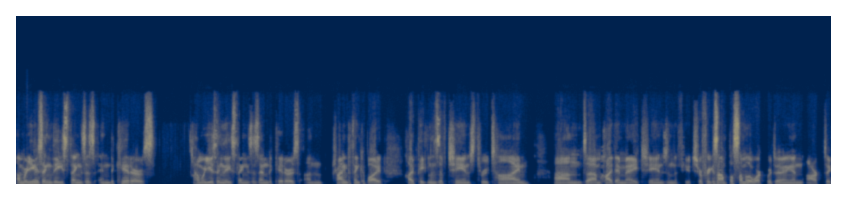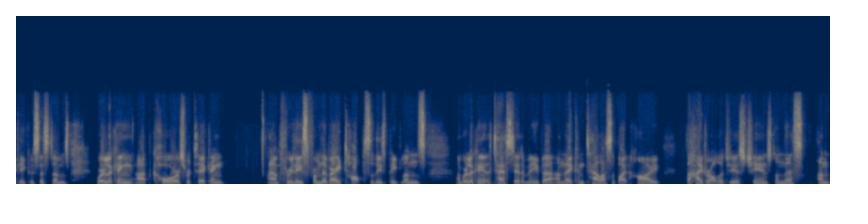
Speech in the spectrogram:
And we're using these things as indicators. And we're using these things as indicators and trying to think about how peatlands have changed through time and um, how they may change in the future. For example, some of the work we're doing in Arctic ecosystems, we're looking at cores, we're taking um, through these from the very tops of these peatlands. And we're looking at the testate amoeba, and they can tell us about how the hydrology has changed on this. And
